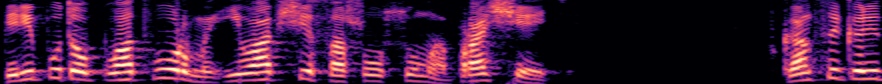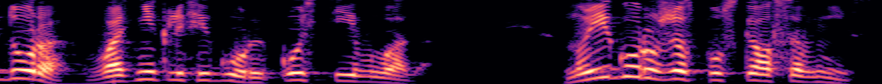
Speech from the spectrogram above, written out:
перепутал платформы и вообще сошел с ума. Прощайте» конце коридора возникли фигуры Кости и Влада. Но Егор уже спускался вниз.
